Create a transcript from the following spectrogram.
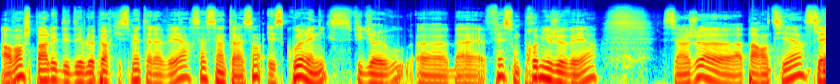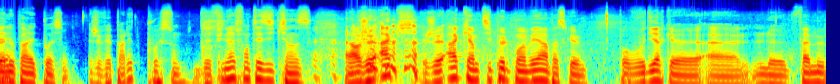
En revanche, parler des développeurs qui se mettent à la VR, ça c'est intéressant. Et Square Enix, figurez-vous, euh, bah, fait son premier jeu VR. C'est un jeu à, à part entière. tu vas nous parler de poisson. Je vais parler de poisson, de Final Fantasy XV. Alors je hack, je hack un petit peu le point VR parce que pour vous dire que euh, le fameux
